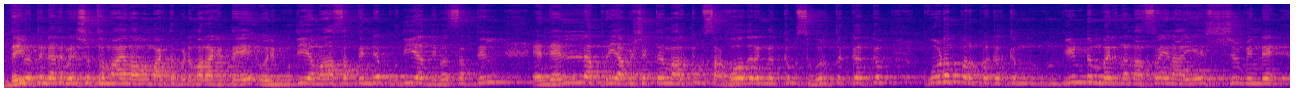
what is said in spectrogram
ദൈവത്തിന്റെ അതിപരിശുദ്ധമായ നാമം വാഴ്ത്തപ്പെടുമാറാകട്ടെ. ഒരു പുതിയ മാസത്തിന്റെ പുതിയ ദിവസത്തിൽ എന്റെ എല്ലാ പ്രിയ അഭിഷക്തന്മാർക്കും സഹോദരങ്ങൾക്കും സുഹൃത്തുക്കൾക്കും കൂടപ്പറപ്പുകൾക്കും വീണ്ടും വരുന്ന നസ്രയനായ യേശുവിന്റെ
